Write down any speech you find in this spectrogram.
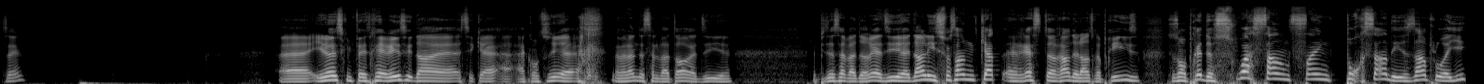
sais? Euh, et là, ce qui me fait très rire, c'est, dans, euh, euh, la madame de Salvatore a dit. Le pizza Salvador a dit euh, Dans les 64 restaurants de l'entreprise, ce sont près de 65% des employés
